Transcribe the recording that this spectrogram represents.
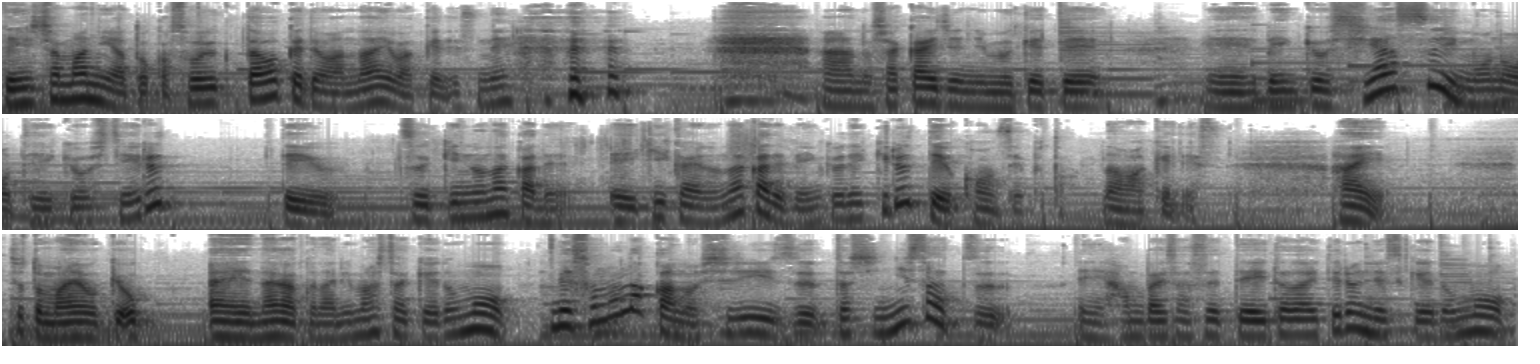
電車マニアとかそういったわけではないわけですね。あの社会人に向けて、えー、勉強しやすいものを提供しているっていう通勤の中で機械の中で勉強できるっていうコンセプトなわけです。はい。ちょっと前置き、えー、長くなりましたけれども。でその中のシリーズ私2冊えー、販売させていただいてるんですけれども、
